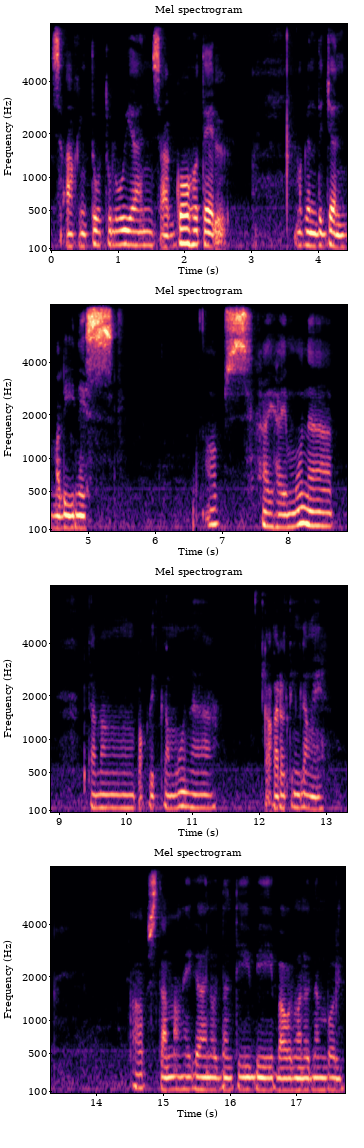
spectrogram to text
sa aking tutuluyan sa Go Hotel maganda dyan malinis. Oops hi hi muna. Tamang pakwit lang muna. Kakarating lang eh. Oops tamang higa nood ng TV bawal manood ng bold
